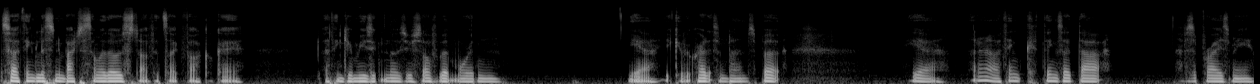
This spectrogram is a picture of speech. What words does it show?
So I think listening back to some of those stuff, it's like, fuck, okay. I think your music knows yourself a bit more than yeah, you give it credit sometimes. But yeah, I don't know. I think things like that have surprised me.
